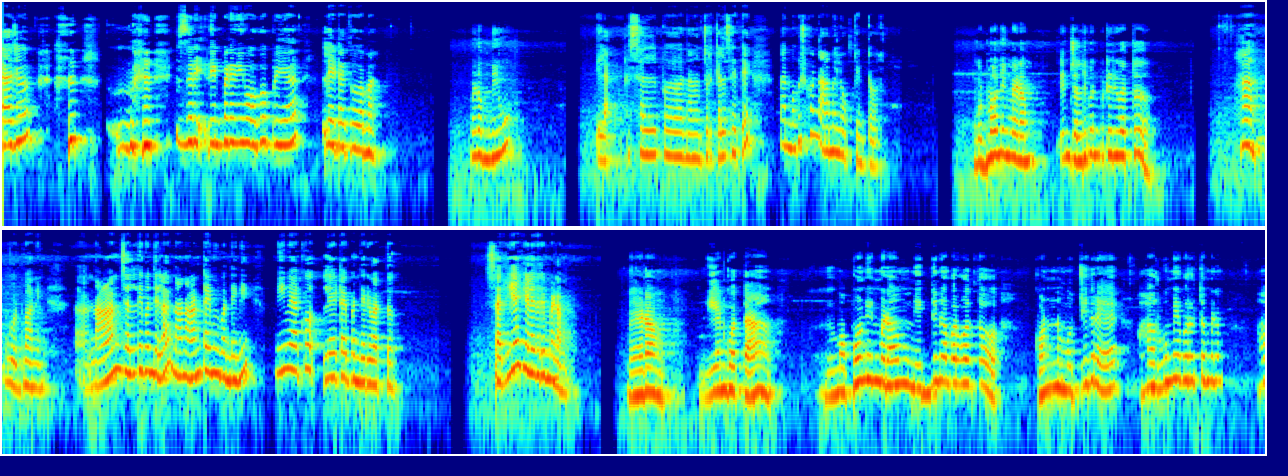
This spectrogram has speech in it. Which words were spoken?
ರಾಜು ಸರಿ ನಿನ್ ಕಡೆ ನೀವು ಹೋಗೋ ಪ್ರಿಯಾ. ಲೇಟ್ ಆಯ್ತು ಹೋಗಮ್ಮ. ಮೇಡಮ್ ನೀವು? ಇಲ್ಲ ಸ್ವಲ್ಪ ನಾನು ಒಂಚೂರು ಕೆಲಸ ಐತೆ. ನಾನು ಮುಗಿಸ್ಕೊಂಡು ಆಮೇಲೆ ಹೋಗ್ತೀನಿ ತೋರು. ಗುಡ್ ಮಾರ್ನಿಂಗ್ ಮೇಡಮ್ ಏನು ಜಲ್ದಿ ಬಂದ್ಬಿಟ್ಟಿರಿ ಇವತ್ತು? ಹಾಂ ಗುಡ್ ಮಾರ್ನಿಂಗ್ ನಾನು ಜಲ್ದಿ ಬಂದಿಲ್ಲ ನಾನು ಆನ್ ಟೈಮಿಗೆ ಬಂದೀನಿ. ನೀವು ಯಾಕೋ ಲೇಟಾಗಿ ಬಂದಿರಿ ಇವತ್ತು? ಸರಿಯಾಗಿ ಹೇಳಿದ್ರಿ ಮೇಡಮ್ ಮೇಡಮ್ ಏನು ಗೊತ್ತಾ? ಮಕ್ಕೊಂಡಿನಿ ಮೇಡಮ್ ನಿದ್ದಿನ ಬರ್ವಲ್ತು. ಕಣ್ಣು ಮುಚ್ಚಿದ್ರೆ ಆ ರೂಮೇ ಬರುತ್ತೆ ಮೇಡಮ್ ಆ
